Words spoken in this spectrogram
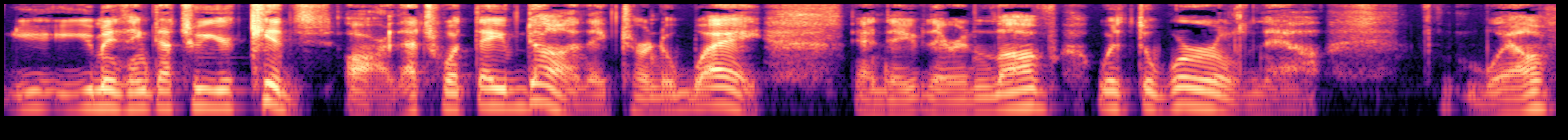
you, you may think that's who your kids are. That's what they've done. They've turned away, and they, they're in love with the world now. Well,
